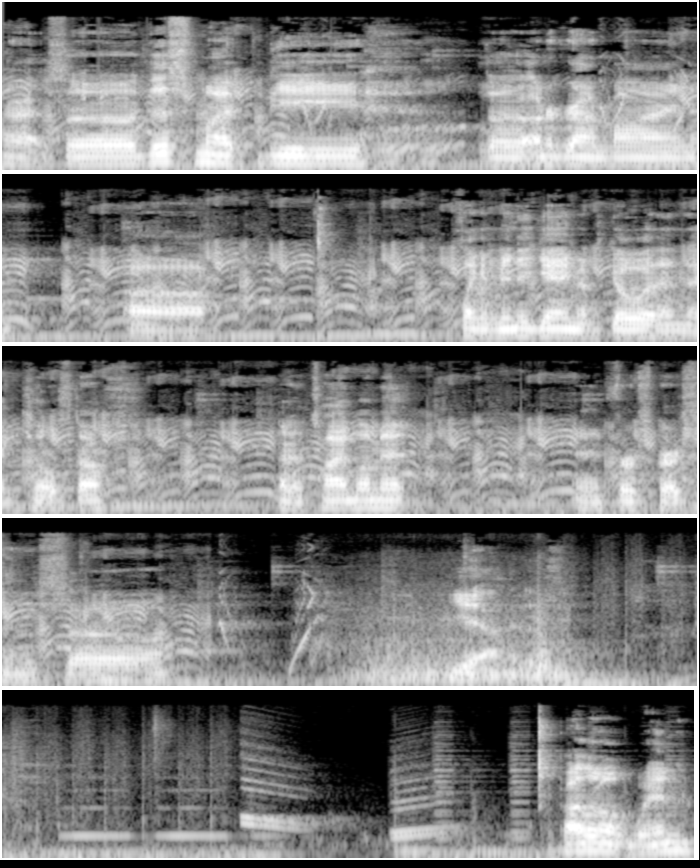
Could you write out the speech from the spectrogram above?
Alright, so this might be the underground mine. Uh, like a mini game. You have to go in and like, kill stuff at a time limit and first person. So yeah, it is. Probably won't win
